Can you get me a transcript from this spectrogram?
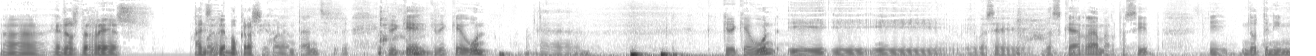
eh, en els darrers anys 40, de democràcia? 40 anys? Crec que, crec que un. Eh, crec que un i, i, i va ser d'Esquerra, Marta Cid i no tenim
